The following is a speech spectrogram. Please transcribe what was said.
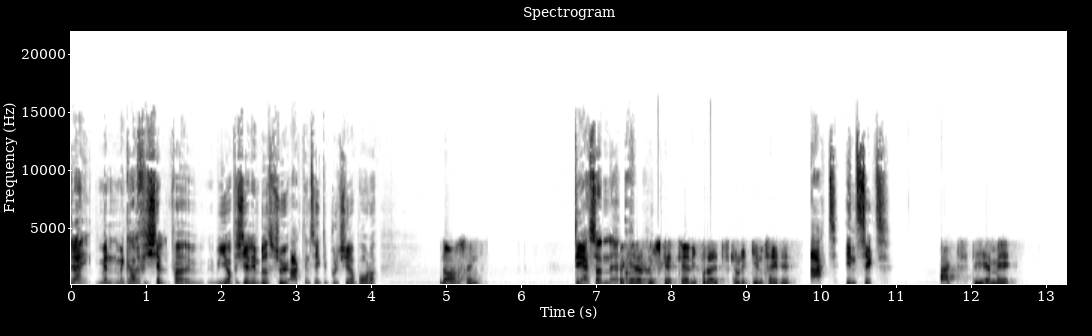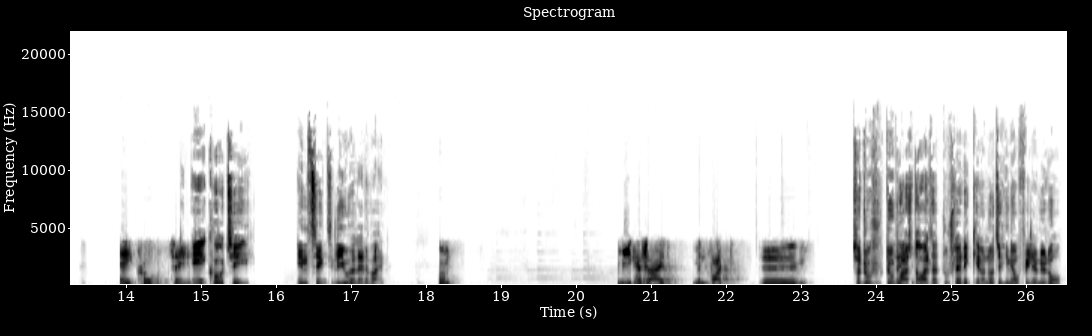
Ja. Nej, men man kan officielt, for, vi er officielt embed søge agtindsigt i politirapporter. Nå, sind. Det er sådan, at Hvad kan jeg, skal, kan jeg lige få dig, kan du lige gentage det? agtindsigt, Akt, det er med AKT. AKT, indsigt lige ud af landevejen. Bum. Mega sejt. Men what? Øh, Så du, du påstår altså, at du slet ikke kender noget til hende, Ophelia Nytår.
